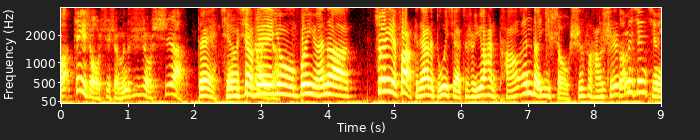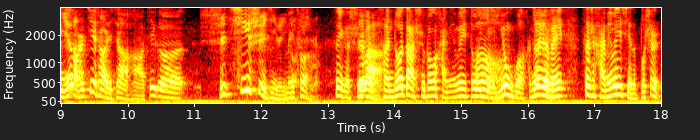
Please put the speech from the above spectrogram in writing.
好，这首是什么呢？是这首诗啊。对，请向飞用播音员的专业范儿给大家来读一下，这是约翰·唐恩的一首十四行诗。咱们先请尹老师介绍一下哈，这个十七世纪的一首诗。没错，这个对诗吧很多大师，包括海明威都引用过。很多人认为这是海明威写的，不是，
